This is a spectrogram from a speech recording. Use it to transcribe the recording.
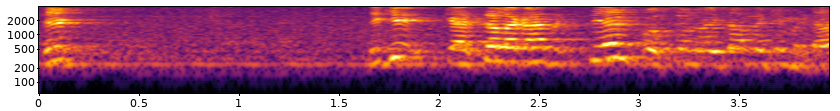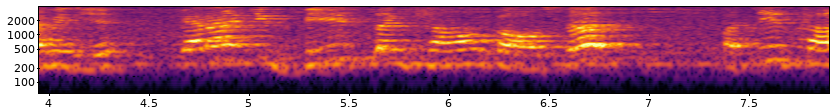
ठीक? देखिए कैसे लगाए? सेम क्वेश्चन वही था हमने मिटा भी दिए। कह रहा है कि 20 संख्याओं का औसत पच्चीस था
